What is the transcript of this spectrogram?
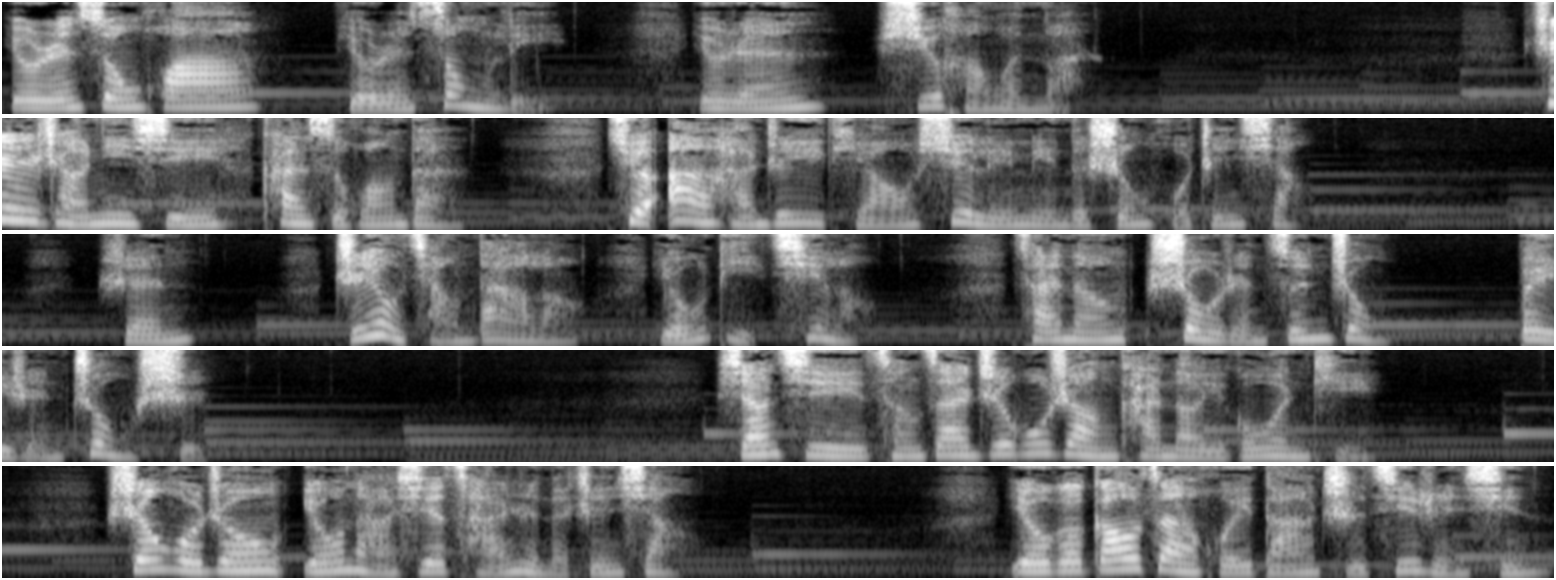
有人送花，有人送礼，有人嘘寒问暖。这一场逆袭看似荒诞，却暗含着一条血淋淋的生活真相。人，只有强大了，有底气了，才能受人尊重，被人重视。想起曾在知乎上看到一个问题：生活中有哪些残忍的真相？有个高赞回答直击人心：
